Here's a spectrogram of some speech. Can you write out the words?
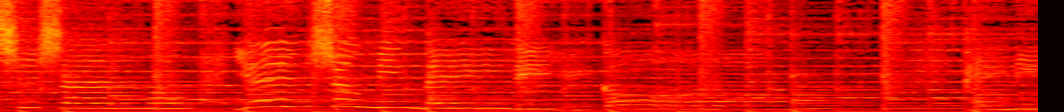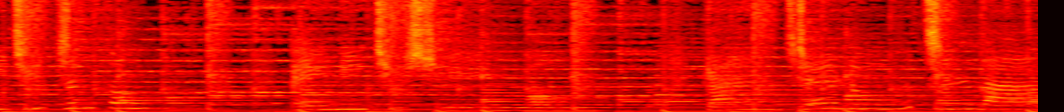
是什么？愿生命美丽与共，陪你去乘风，陪你去寻梦，感觉如此蓝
